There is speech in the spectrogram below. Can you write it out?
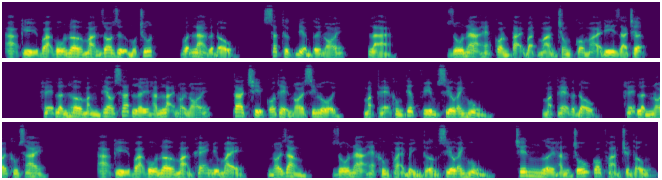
A kỳ bạ gỗ nợ mạn do dự một chút, vẫn là gật đầu, xác thực điểm tới nói là dồ nạ hẹt còn tại bặt mạn trong co mại đi ra trận. Hệ lần hờ mằn theo sát lấy hắn lại nói nói, ta chỉ có thể nói xin lỗi, mặt thẻ không tiếp phim siêu anh hùng. Mặt thẻ gật đầu, hệ lần nói không sai. A kỳ bạ gỗ nợ mạn khẽ như mày, nói rằng dồ nạ hẹt không phải bình thường siêu anh hùng trên người hắn chỗ có phản truyền thống,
